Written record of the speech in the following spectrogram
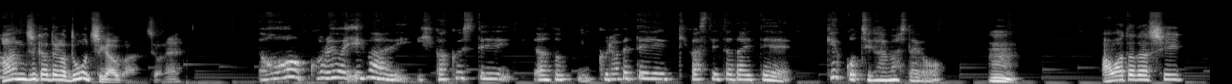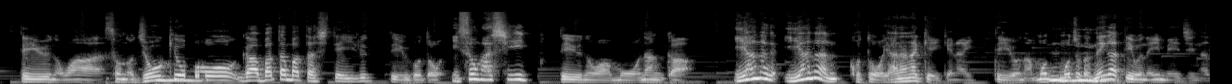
感じ方がどう違うかなんですよね。ああ、これは今、比較して、あの、比べて聞かせていただいて、結構違いましたよ。うん。慌ただしいっていうのは、その状況がバタバタしているっていうこと、忙しいっていうのはもうなんか、嫌な、嫌なことをやらなきゃいけないっていうような、もうちょっとネガティブなイメージになっ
